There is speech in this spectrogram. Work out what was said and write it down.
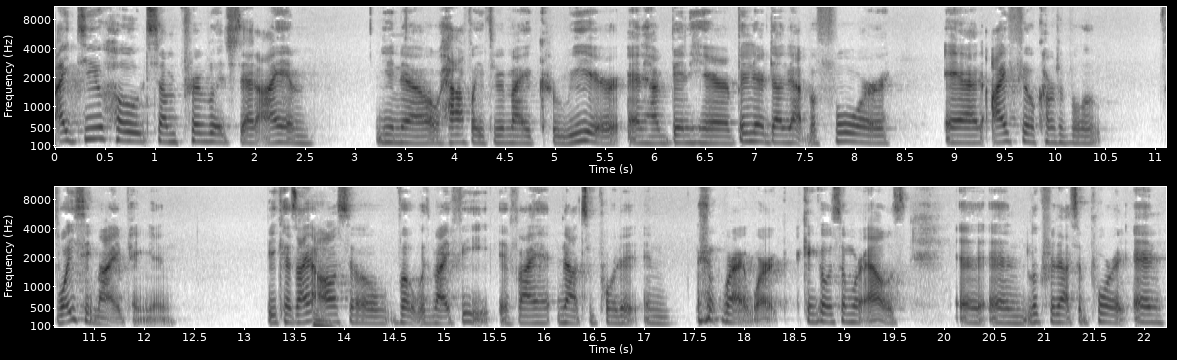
I do hold some privilege that I am, you know, halfway through my career and have been here, been there, done that before. And I feel comfortable voicing my opinion because I mm. also vote with my feet. If I not supported in where I work, I can go somewhere else and, and look for that support. And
